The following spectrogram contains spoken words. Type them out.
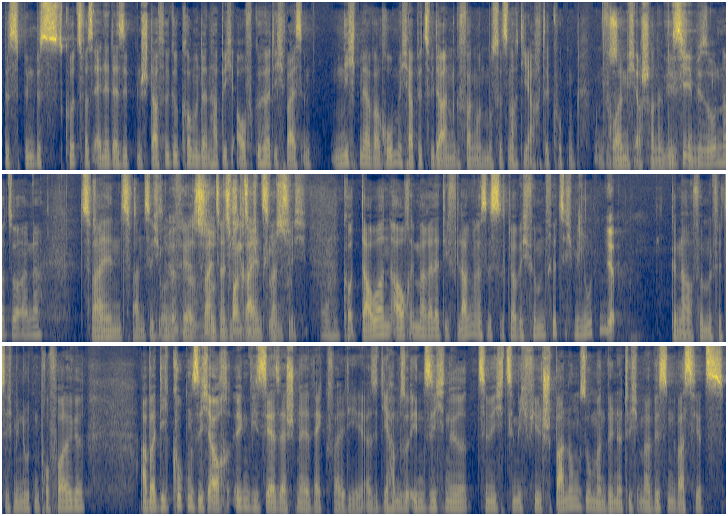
bis, bin bis kurz vor Ende der siebten Staffel gekommen und dann habe ich aufgehört. Ich weiß nicht mehr warum. Ich habe jetzt wieder angefangen und muss jetzt noch die achte gucken und freue mich auch schon ein Wie bisschen. Wie viele Episoden hat so eine? 22 ja, ungefähr, also 22, so 23. Mhm. Dauern auch immer relativ lang. Es ist, glaube ich, 45 Minuten. Ja. Genau, 45 Minuten pro Folge. Aber die gucken sich auch irgendwie sehr, sehr schnell weg, weil die, also die haben so in sich eine ziemlich, ziemlich viel Spannung. So, man will natürlich immer wissen, was jetzt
